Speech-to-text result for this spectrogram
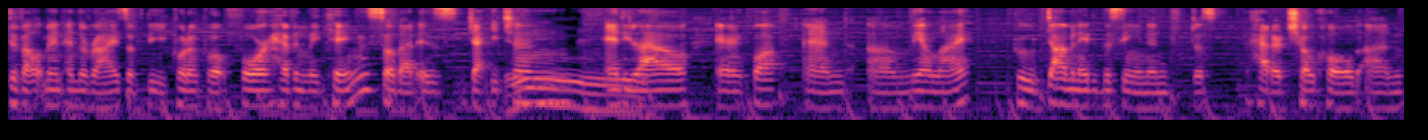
development and the rise of the quote unquote four heavenly kings. So that is Jackie Chan, Ooh. Andy Lau, Aaron Kwok, and um, Leon Lai, who dominated the scene and just had a chokehold on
